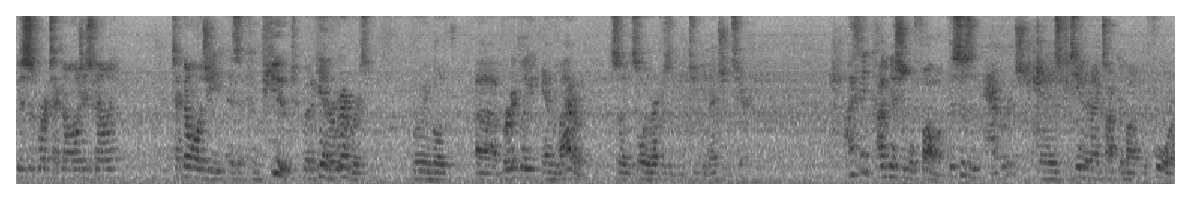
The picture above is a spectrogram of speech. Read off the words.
This is where technology is going. Technology is a compute, but again, remember, it's moving both uh, vertically and laterally, so it's only represented in two dimensions here. I think cognition will follow. This is an average, and as Katina and I talked about before,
